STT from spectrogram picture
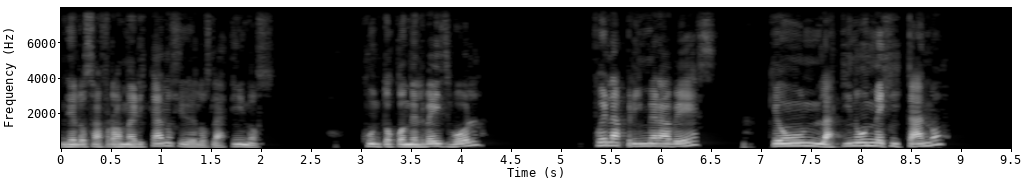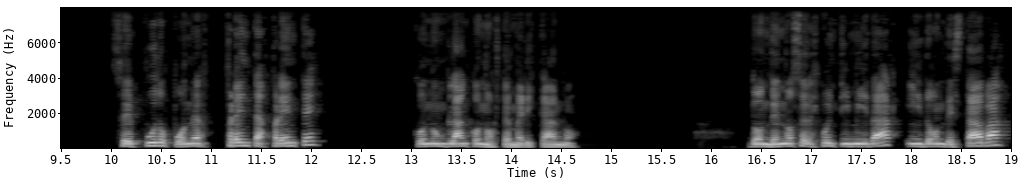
de los afroamericanos y de los latinos. Junto con el béisbol, fue la primera vez que un latino, un mexicano, se pudo poner frente a frente con un blanco norteamericano, donde no se dejó intimidar y donde estaba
